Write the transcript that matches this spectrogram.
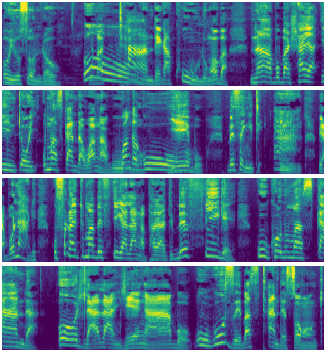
Oyusondo Oh. ngibathande kakhulu ngoba nabo bashaya into umaskanda wangakubo Wangakubo. yebo bese ngithi mm, uyabona ke kufuna ukuthi uma befika la ngaphakathi befike kukhona umaskanda odlala njengabo ukuze basithande sonke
